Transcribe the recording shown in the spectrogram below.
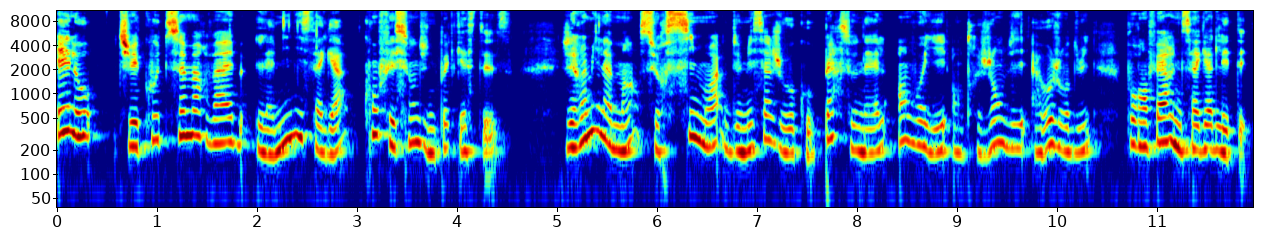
Hello, tu écoutes Summer Vibe, la mini-saga Confession d'une podcasteuse. J'ai remis la main sur 6 mois de messages vocaux personnels envoyés entre janvier à aujourd'hui pour en faire une saga de l'été.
